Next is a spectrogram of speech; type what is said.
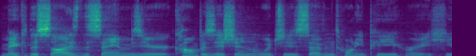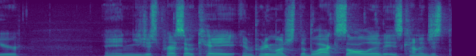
Make the size the same as your composition, which is 720p right here. And you just press OK, and pretty much the black solid is kind of just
